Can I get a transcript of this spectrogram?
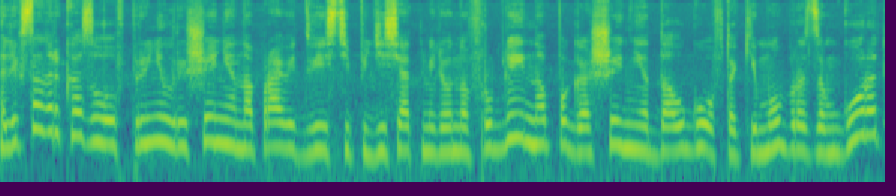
Александр Козлов принял решение направить 250 миллионов рублей на погашение долгов. Таким образом, город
